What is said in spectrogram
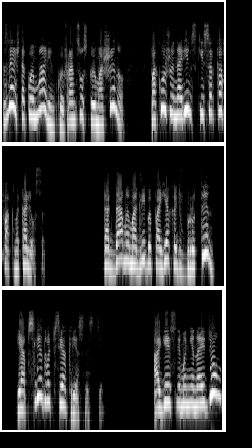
Знаешь, такую маленькую французскую машину — похожую на римский саркофаг на колесах. Тогда мы могли бы поехать в Брутен и обследовать все окрестности. А если мы не найдем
